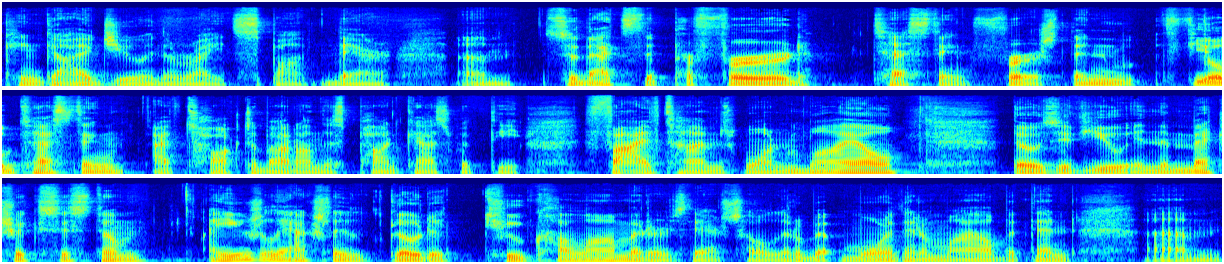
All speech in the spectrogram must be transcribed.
can guide you in the right spot there. Um, so that's the preferred testing first. Then field testing, I've talked about on this podcast with the five times one mile. Those of you in the metric system, I usually actually go to two kilometers there, so a little bit more than a mile, but then um,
